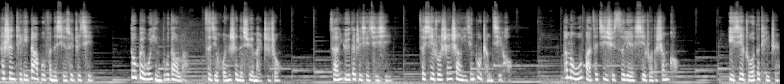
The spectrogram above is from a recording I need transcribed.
他身体里大部分的邪祟之气，都被我引渡到了自己浑身的血脉之中。残余的这些气息，在谢卓身上已经不成气候，他们无法再继续撕裂谢卓的伤口。以谢卓的体质，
